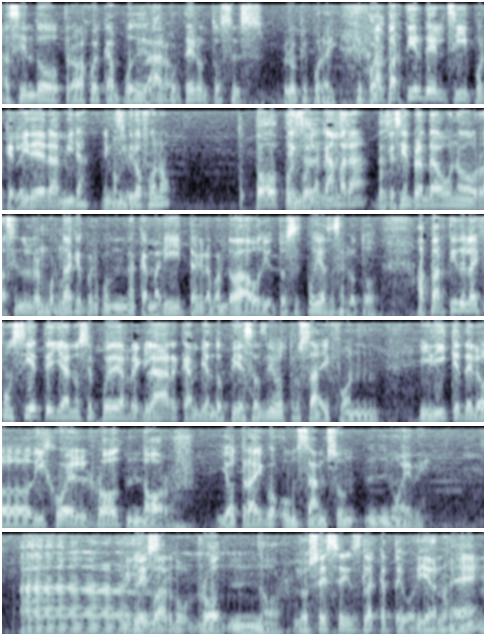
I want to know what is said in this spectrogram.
haciendo trabajo de campo de Claro. reportero, entonces creo que por ahí. Que por- A partir del, sí, porque la idea era, mira, tengo Sí. micrófono, Todo pues tengo el- la cámara, es- porque es- siempre andaba uno haciendo el reportaje, pero con una camarita, grabando audio, entonces podías hacerlo todo. A partir del iPhone 7 ya no se puede arreglar cambiando piezas de otros iPhone. Y di que te lo dijo el Rod Nor. Yo traigo un Samsung 9. Ah, El Eduardo Rod Nor. Los S es la categoría, ¿no? ¿Eh?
